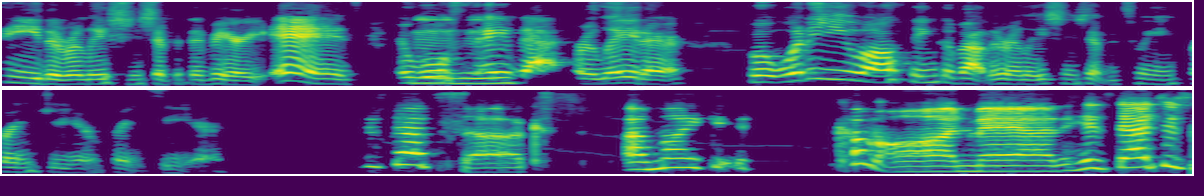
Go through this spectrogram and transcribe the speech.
see the relationship at the very end, and we'll Mhm. save that for later. But what do you all think about the relationship between Frank Jr. and Frank Sr.? His dad sucks. I'm like, come on, man. His dad just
